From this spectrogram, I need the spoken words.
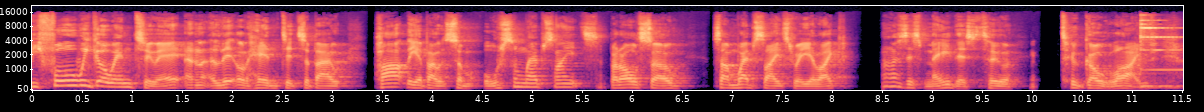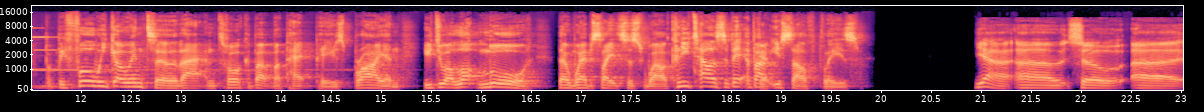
before we go into it, and a little hint, it's about partly about some awesome websites, but also some websites where you're like, how has this made this to to go live. But before we go into that and talk about my pet peeves, Brian, you do a lot more than websites as well. Can you tell us a bit about yeah. yourself, please? Yeah. Uh, so uh,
